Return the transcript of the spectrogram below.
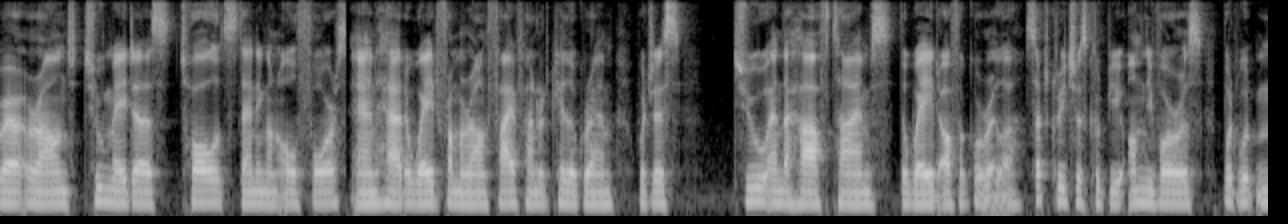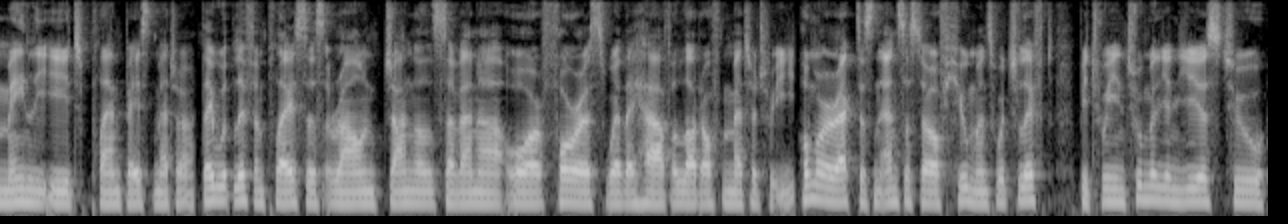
were around 2 meters tall, standing on all fours, and had a weight from around 500 kilogram, which is two and a half times the weight of a gorilla. Such creatures could be omnivorous, but would mainly eat plant-based matter. They would live in places around jungle, savanna, or forests where they have a lot of matter to eat. Homo erectus, an ancestor of humans, which lived between 2 million years to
